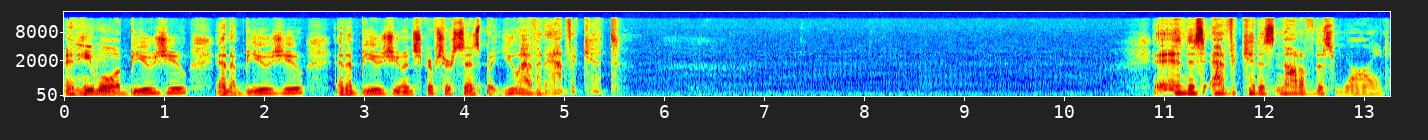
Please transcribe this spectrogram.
And he will abuse you and abuse you and abuse you. And scripture says, but you have an advocate. And this advocate is not of this world.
